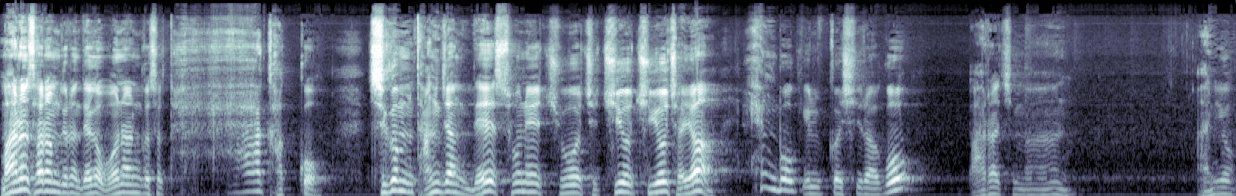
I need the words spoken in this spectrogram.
많은 사람들은 내가 원하는 것을 다 갖고 지금 당장 내 손에 쥐어, 쥐어, 쥐어져야 행복일 것이라고 말하지만 아니요.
